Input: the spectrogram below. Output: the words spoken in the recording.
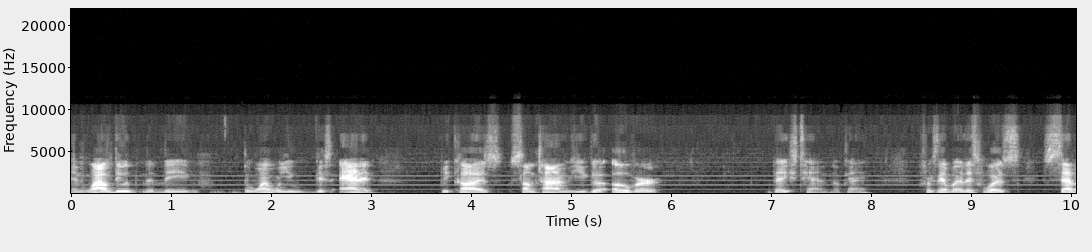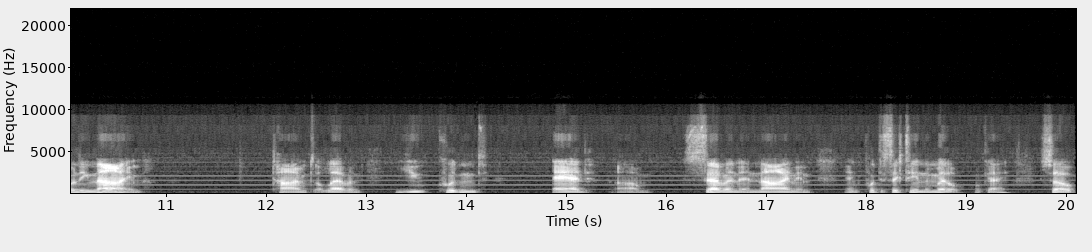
And why do the, the, the one where you just add it? Because sometimes you go over base 10. Okay, for example, if this was 79 times 11, you couldn't add um, 7 and 9 and and put the 16 in the middle, okay? So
